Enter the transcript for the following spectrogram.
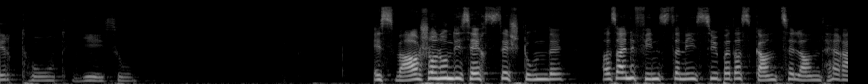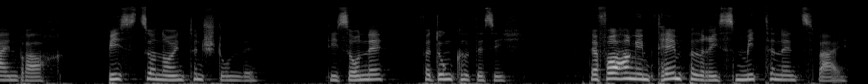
Der Tod Jesu. Es war schon um die sechste Stunde, als eine Finsternis über das ganze Land hereinbrach, bis zur neunten Stunde. Die Sonne verdunkelte sich. Der Vorhang im Tempel riss mitten entzwei.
